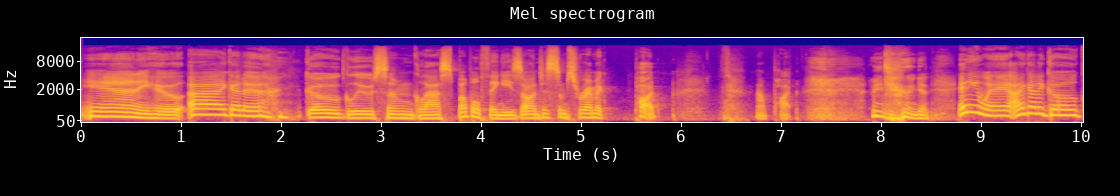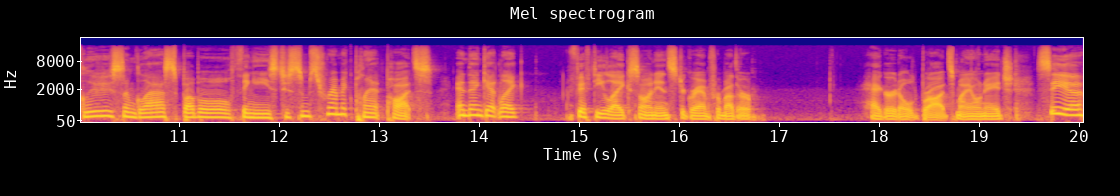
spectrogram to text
Anywho, I gotta go glue some glass bubble thingies onto some ceramic pot. Not pot. Let me do it again. Anyway, I gotta go glue some glass bubble thingies to some ceramic plant pots and then get like 50 likes on Instagram from other haggard old broads my own age. See ya.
